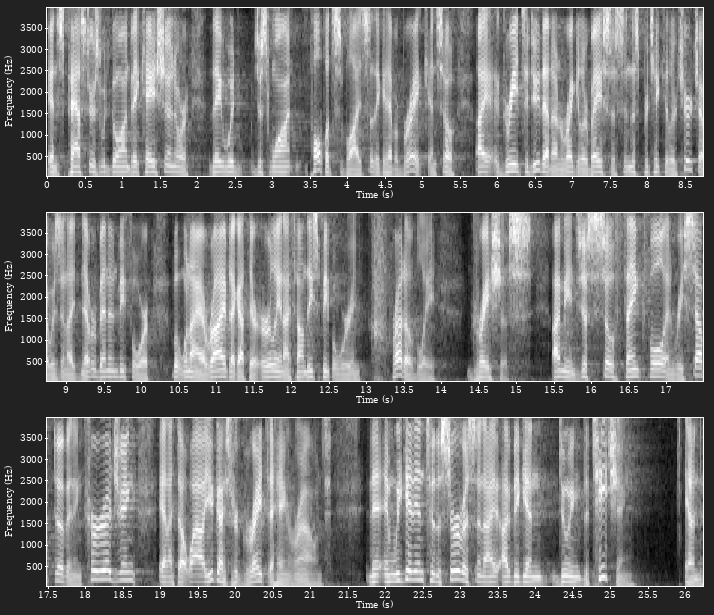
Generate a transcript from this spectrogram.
And pastors would go on vacation or they would just want pulpit supplies so they could have a break. And so I agreed to do that on a regular basis. In this particular church I was in, I'd never been in before. But when I arrived, I got there early and I found these people were incredibly gracious I mean, just so thankful and receptive and encouraging. And I thought, wow, you guys are great to hang around. And we get into the service, and I, I begin doing the teaching. And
